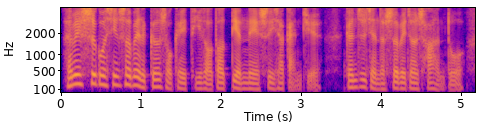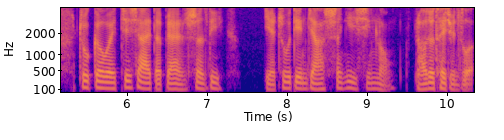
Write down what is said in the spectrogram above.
还没试过新设备的歌手可以提早到店内试一下感觉，跟之前的设备真的差很多。祝各位接下来的表演顺利，也祝店家生意兴隆。然后就退群组了，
